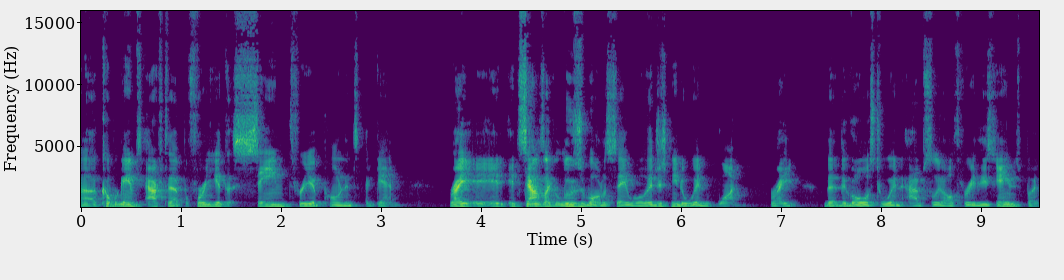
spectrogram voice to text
uh, a couple games after that before you get the same three opponents again, right? It, it sounds like ball to say, well, they just need to win one, right? The, the goal is to win absolutely all three of these games, but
